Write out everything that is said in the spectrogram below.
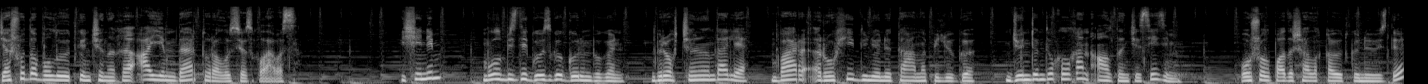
жашоодо болуп өткөн чыныгы айымдар тууралуу сөз кылабыз. Ишеним бул бизди көзгө көрүнбөгөн бирок чынында эле бар рухий дүйнөнү таанып билүүгө жөндөмдүү кылган алтынчы сезим ошол падышалыкка өткөнүбүздө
